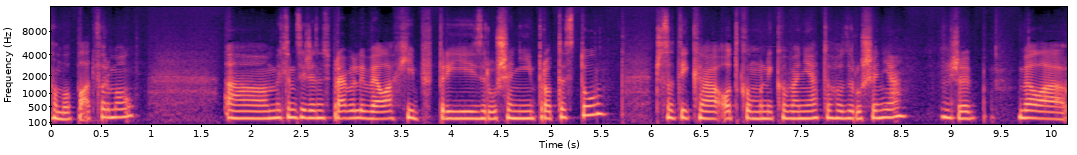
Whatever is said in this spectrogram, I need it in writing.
alebo platformou. Myslím si, že sme spravili veľa chyb pri zrušení protestu, čo sa týka odkomunikovania toho zrušenia že veľa...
